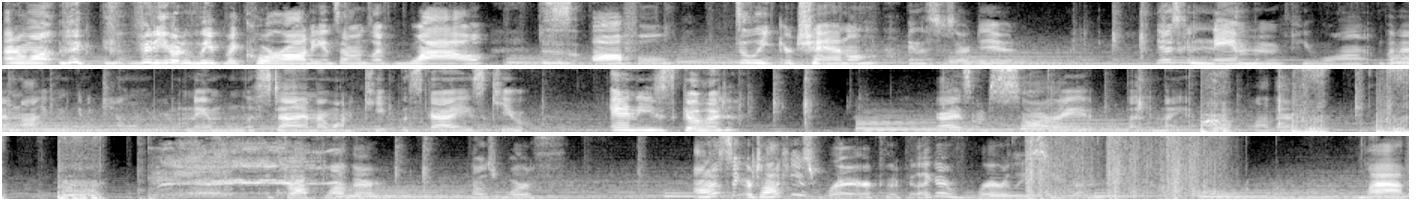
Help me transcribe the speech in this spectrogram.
I don't want the video to leave my core audience. Everyone's like, "Wow, this is awful. Delete your channel." This is our dude. You guys can name him if you want, but I'm not even gonna kill him. We don't name him this time. I want to keep this guy. He's cute and he's good. Guys, I'm sorry, but it might leather. It dropped leather. That was worth Honestly, is rare, because I feel like I rarely see them. Laugh.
